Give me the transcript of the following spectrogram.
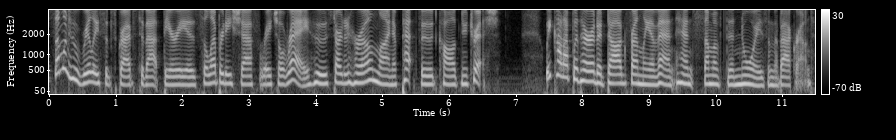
Someone who really subscribes to that theory is celebrity chef Rachael Ray, who started her own line of pet food called Nutrish. We caught up with her at a dog friendly event, hence some of the noise in the background.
